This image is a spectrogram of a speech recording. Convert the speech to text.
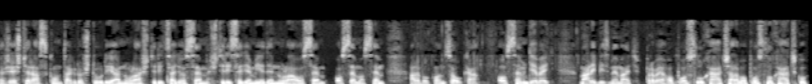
Takže ešte raz kontakt do štúdia 048 471 08 88 alebo koncovka 89. Mali by sme mať prvého poslucháča alebo poslucháčku.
